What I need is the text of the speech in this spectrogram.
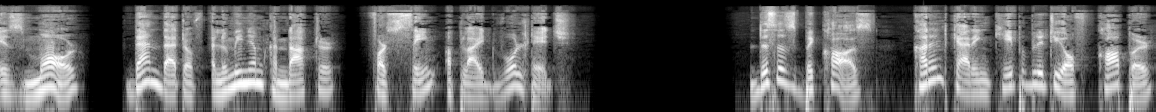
is more than that of aluminium conductor for same applied voltage. This is because current carrying capability of copper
